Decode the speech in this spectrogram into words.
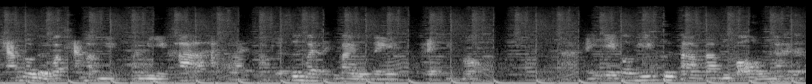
แคมป์เราเลยว่าแคมป์แบบนี้มันมีค่ารหัสอะไรครับซึ่งมันจะอธิบายอยู่ในไอทิปเนาะไอเอพวกนี้คือตามตามดีฟอลของโรงงานให้จะ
